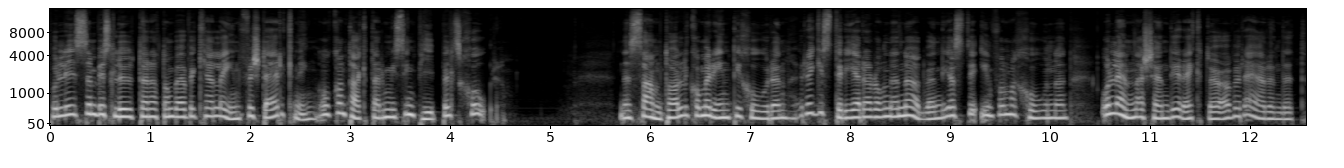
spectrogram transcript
Polisen beslutar att de behöver kalla in förstärkning och kontaktar Missing Peoples jour. När samtalet kommer in till jouren registrerar de den nödvändigaste informationen och lämnar sedan direkt över ärendet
